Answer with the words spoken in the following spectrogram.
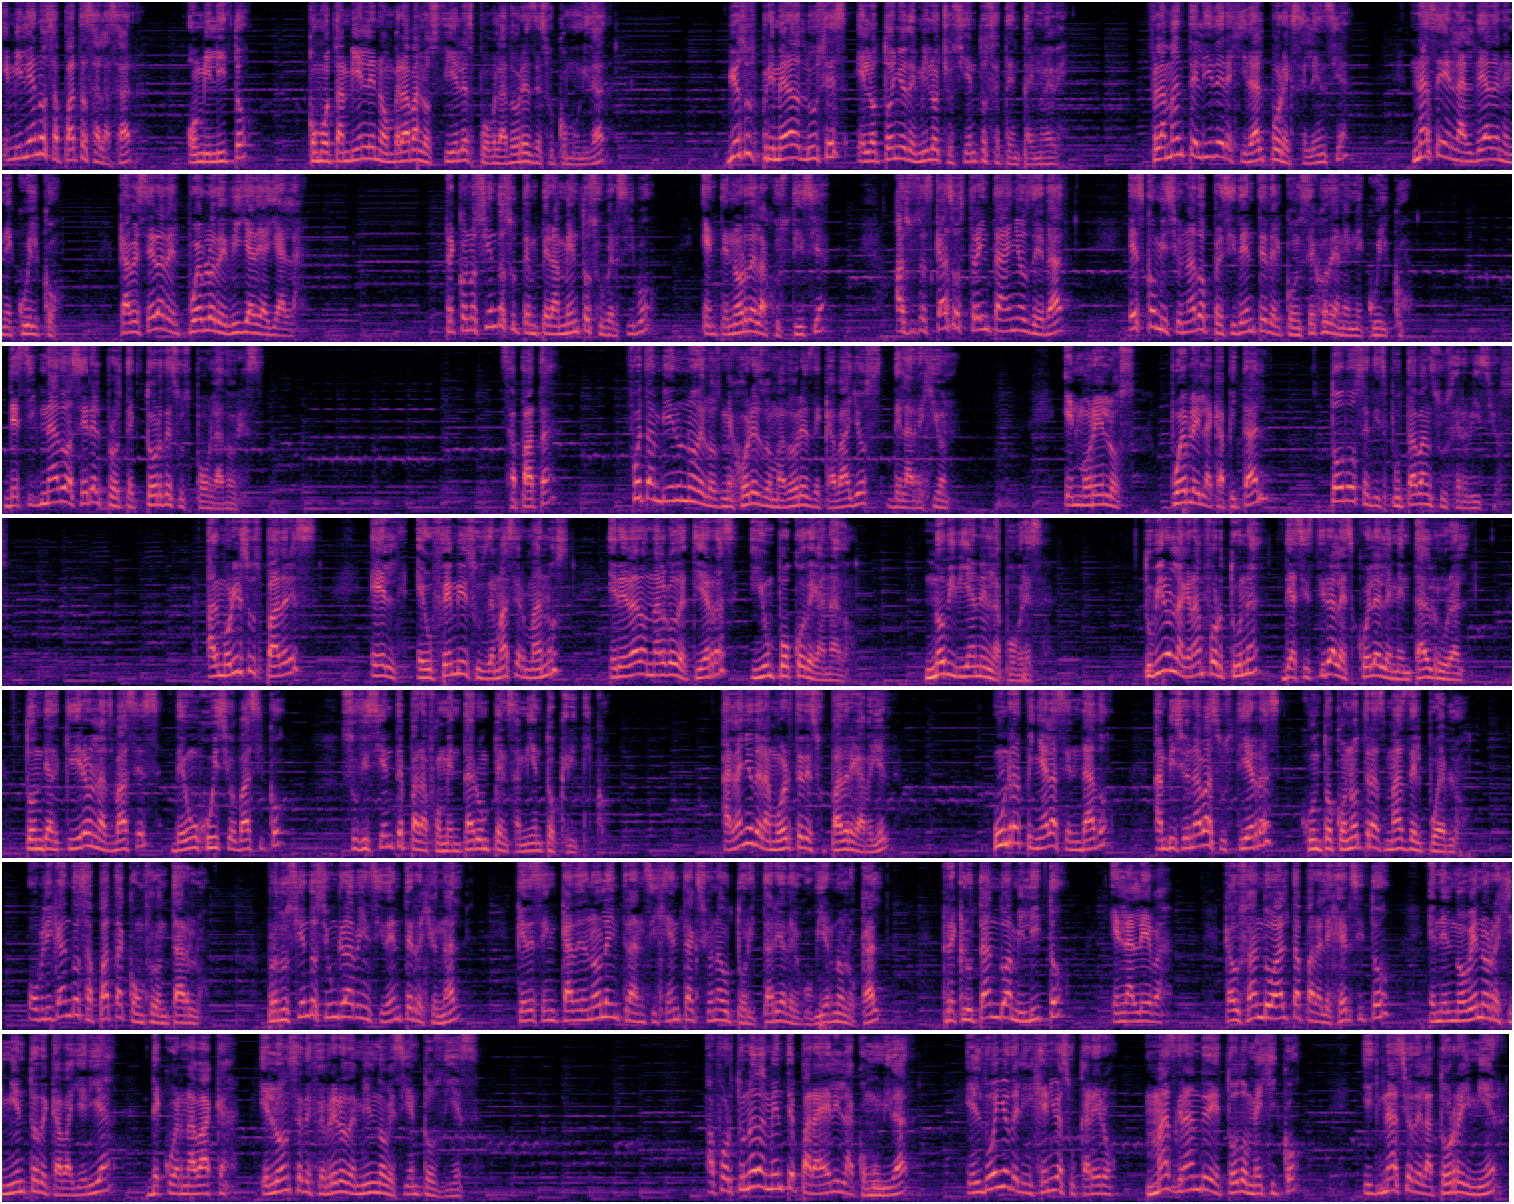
Emiliano Zapata Salazar, o Milito, como también le nombraban los fieles pobladores de su comunidad, vio sus primeras luces el otoño de 1879. Flamante líder ejidal por excelencia, nace en la aldea de Nenecuilco, cabecera del pueblo de Villa de Ayala. Reconociendo su temperamento subversivo, en tenor de la justicia, a sus escasos 30 años de edad, es comisionado presidente del Consejo de Anenecuilco, designado a ser el protector de sus pobladores. Zapata fue también uno de los mejores domadores de caballos de la región. En Morelos, Puebla y la capital, todos se disputaban sus servicios. Al morir sus padres, él, Eufemio y sus demás hermanos heredaron algo de tierras y un poco de ganado. No vivían en la pobreza. Tuvieron la gran fortuna de asistir a la escuela elemental rural, donde adquirieron las bases de un juicio básico suficiente para fomentar un pensamiento crítico. Al año de la muerte de su padre Gabriel, un rapiñal hacendado ambicionaba sus tierras junto con otras más del pueblo, obligando a Zapata a confrontarlo, produciéndose un grave incidente regional que desencadenó la intransigente acción autoritaria del gobierno local, reclutando a Milito en la leva, causando alta para el ejército en el noveno regimiento de caballería de Cuernavaca el 11 de febrero de 1910. Afortunadamente para él y la comunidad, el dueño del ingenio azucarero más grande de todo México, Ignacio de la Torre y Mier,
